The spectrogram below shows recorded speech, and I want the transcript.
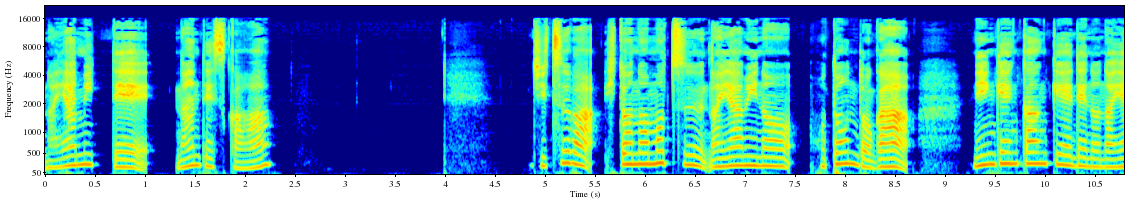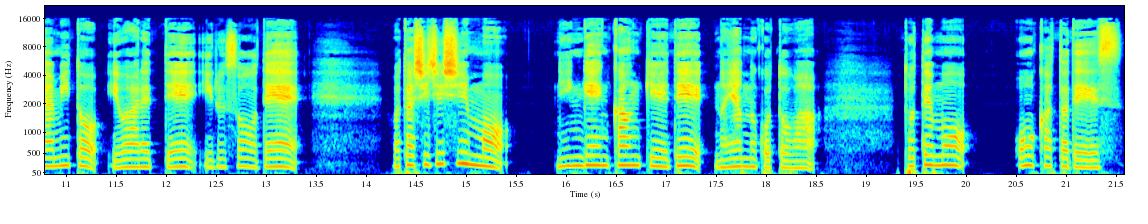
悩みって何ですか？実は人の持つ悩みのほとんどが人間関係での悩みと言われているそうで、私自身も人間関係で悩むことはとても多かったです。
